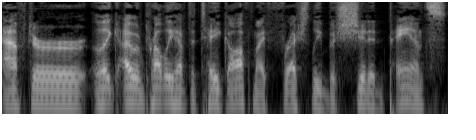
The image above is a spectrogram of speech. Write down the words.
After like I would probably have to take off my freshly beshitted pants.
